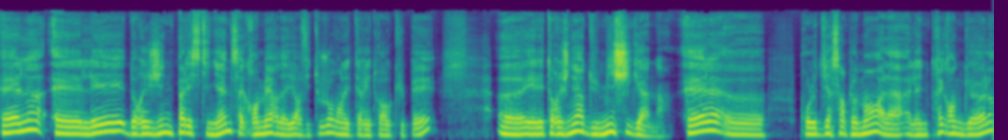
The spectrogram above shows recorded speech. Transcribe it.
Elle, elle est d'origine palestinienne. Sa grand-mère, d'ailleurs, vit toujours dans les territoires occupés. et elle est originaire du Michigan. Elle, pour le dire simplement, elle a, une très grande gueule.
